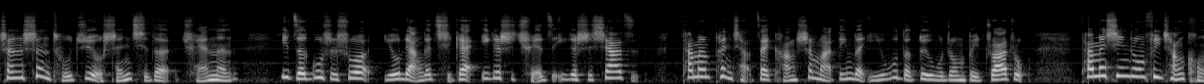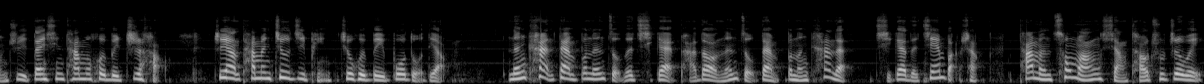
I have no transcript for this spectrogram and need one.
称圣徒具有神奇的全能。一则故事说，有两个乞丐，一个是瘸子，一个是瞎子。他们碰巧在扛圣马丁的遗物的队伍中被抓住。他们心中非常恐惧，担心他们会被治好，这样他们救济品就会被剥夺掉。能看但不能走的乞丐爬到能走但不能看的乞丐的肩膀上。他们匆忙想逃出这位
